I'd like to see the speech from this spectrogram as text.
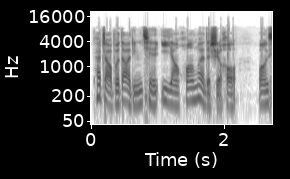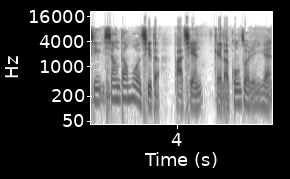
他找不到零钱，异样慌乱的时候，王鑫相当默契的把钱给了工作人员。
